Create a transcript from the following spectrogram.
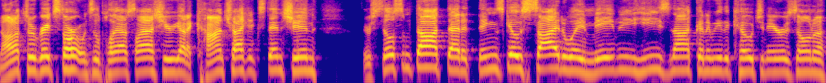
Not up to a great start. Went to the playoffs last year. You got a contract extension. There's still some thought that if things go sideways, maybe he's not going to be the coach in Arizona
